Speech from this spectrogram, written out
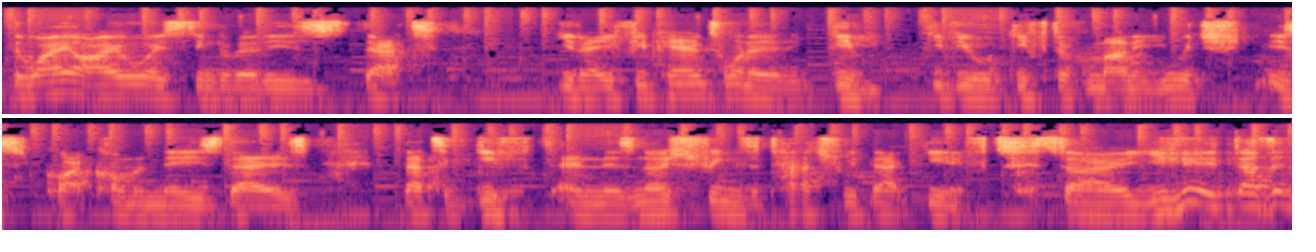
the way I always think of it is that you know if your parents want to give give you a gift of money, which is quite common these days, that's a gift, and there's no strings attached with that gift. So you, it doesn't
